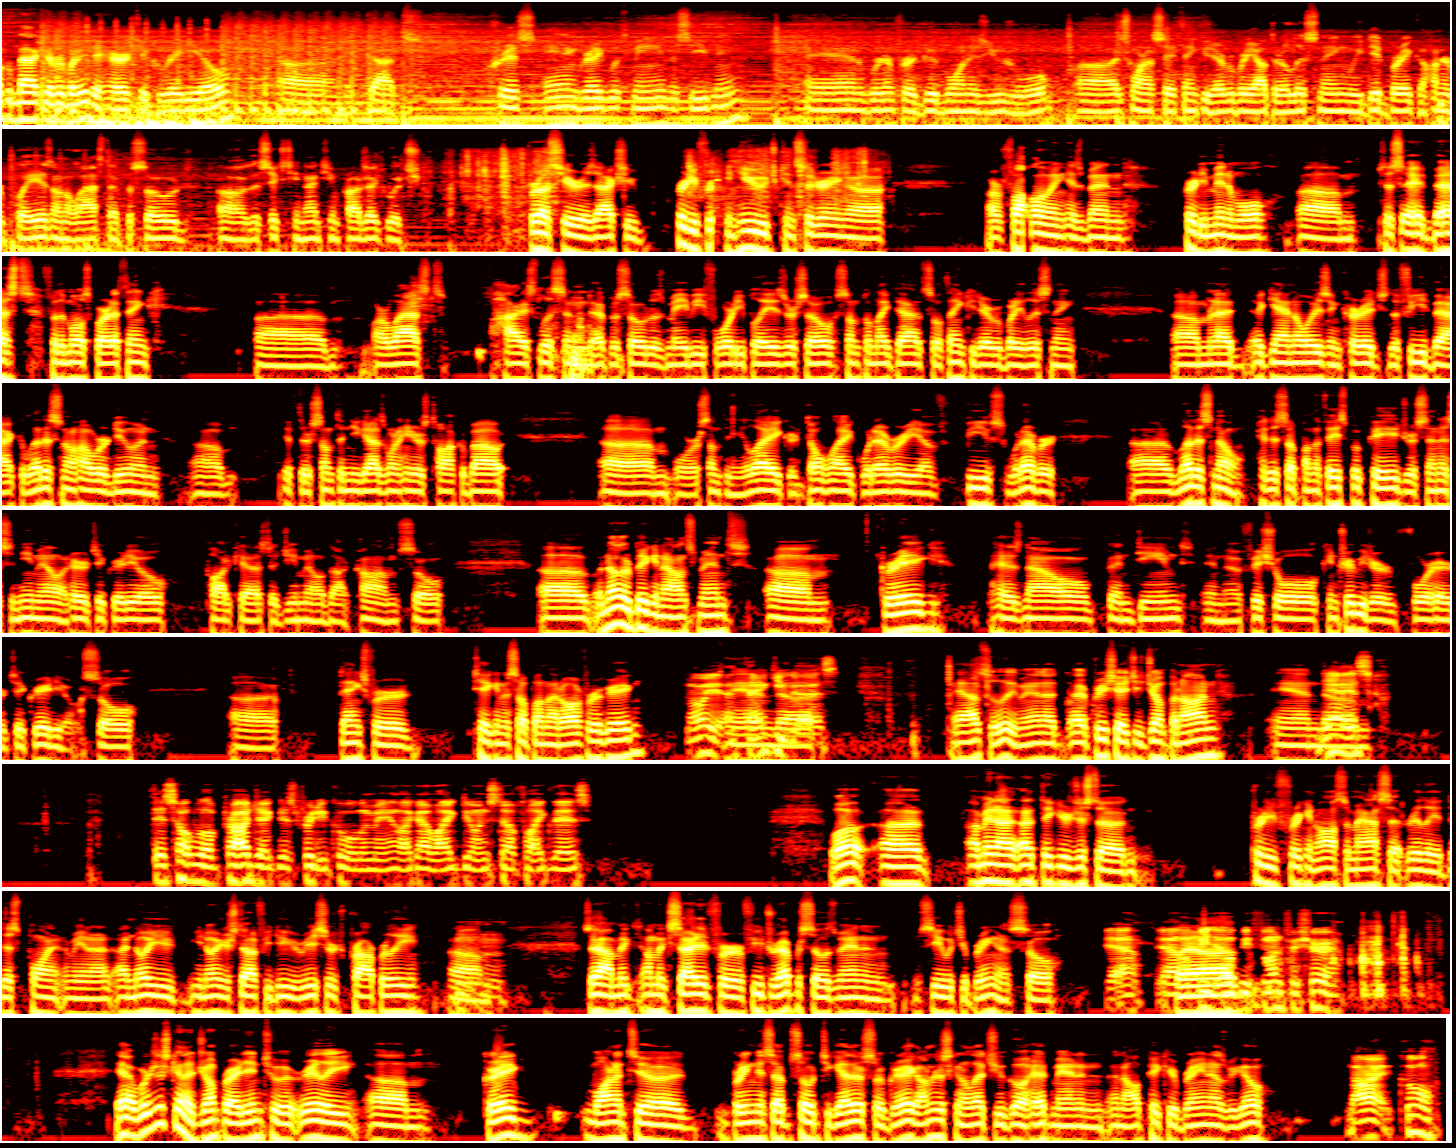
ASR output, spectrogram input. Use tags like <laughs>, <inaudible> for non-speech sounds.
Welcome back, everybody, to Heretic Radio. Uh, I've got Chris and Greg with me this evening, and we're in for a good one as usual. Uh, I just want to say thank you to everybody out there listening. We did break 100 plays on the last episode, uh, the 1619 project, which for us here is actually pretty freaking huge considering uh, our following has been pretty minimal, um, to say it best, for the most part. I think uh, our last highest listened episode was maybe 40 plays or so, something like that. So thank you to everybody listening. Um, and I again always encourage the feedback. Let us know how we're doing. Um, if there's something you guys want to hear us talk about, um, or something you like or don't like, whatever you have beefs, whatever, uh, let us know. Hit us up on the Facebook page or send us an email at hereticradiopodcast at gmail.com. So uh, another big announcement. Um, Greg has now been deemed an official contributor for Heretic Radio. So, uh, thanks for taking us up on that offer, Greg. Oh yeah, And, thank you uh, guys. Yeah, absolutely, man. I, I appreciate you jumping on. And yeah, um, it's, this whole little project is pretty cool to me. Like I like doing stuff like this. well, uh, I mean, I, I think you're just a pretty freaking awesome asset, really, at this point. I mean, I, I know you you know your stuff. You do your research properly. Um, Mhm. So yeah, I'm I'm excited for future episodes, man, and, see what you bring us. So. Yeah, yeah, But, it'll, be, uh, it'll be fun for sure. Yeah, we're just gonna jump right into it. Really, um, Greg wanted to bring this episode together, so Greg, I'm just gonna let you go ahead, man, and, and I'll pick your brain as we go. All right, cool.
